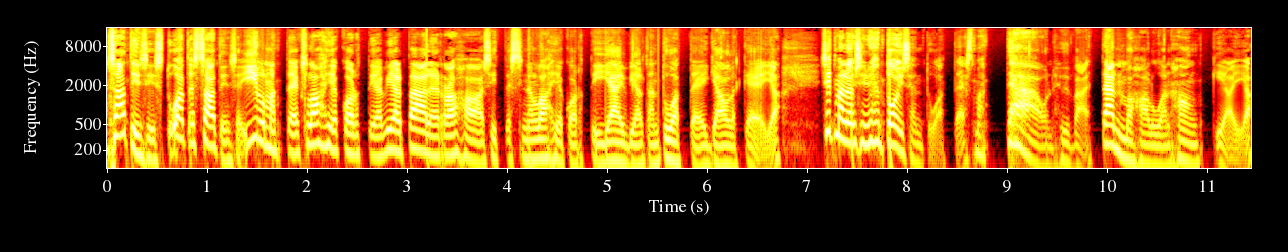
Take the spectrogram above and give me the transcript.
Saatiin siis tuote, saatiin se ilmatteeksi, lahjakortti ja vielä päälle rahaa sitten sinne lahjakorttiin jäi vielä tämän tuotteen jälkeen. Ja sitten mä löysin yhden toisen tuotteen. Sitten mä, tää on hyvä, että tämän mä haluan hankkia. Ja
